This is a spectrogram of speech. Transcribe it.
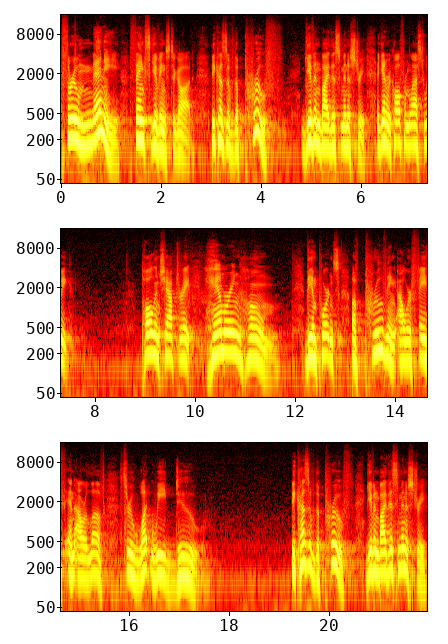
through many thanksgivings to God because of the proof given by this ministry. Again, recall from last week, Paul in chapter 8, hammering home the importance of proving our faith and our love through what we do. Because of the proof given by this ministry,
